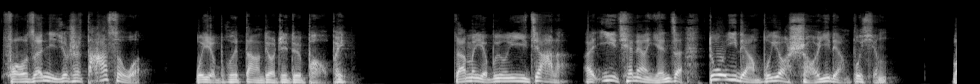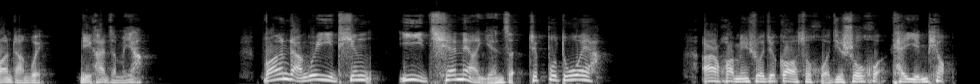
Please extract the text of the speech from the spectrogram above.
否则你就是打死我，我也不会当掉这对宝贝。”咱们也不用议价了啊！一千两银子，多一两不要，少一两不行。王掌柜，你看怎么样？王掌柜一听，一千两银子，这不多呀。二话没说，就告诉伙计收货，开银票。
